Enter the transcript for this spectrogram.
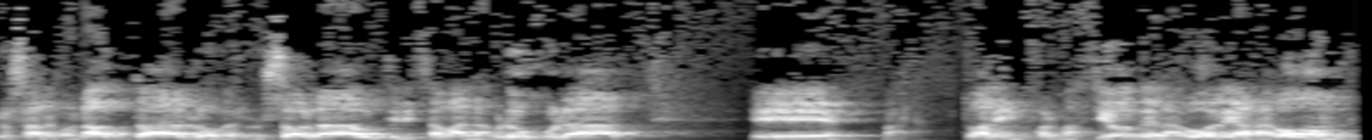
Los argonautas, los berrusola, utilizaban la brújula, eh, bueno, toda la información de la Gole Aragón,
